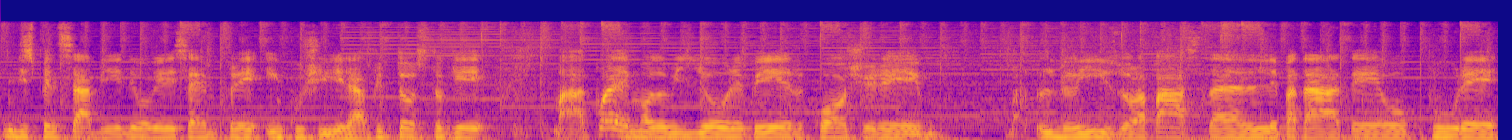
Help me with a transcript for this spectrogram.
indispensabili che devo avere sempre in cucina piuttosto che ma qual è il modo migliore per cuocere il riso, la pasta, le patate oppure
